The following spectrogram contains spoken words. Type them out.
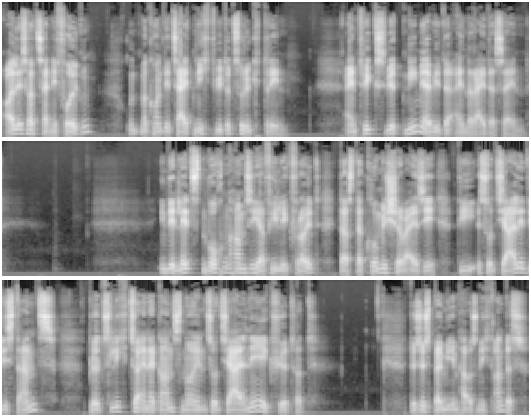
Alles hat seine Folgen und man kann die Zeit nicht wieder zurückdrehen. Ein Twix wird nie mehr wieder ein Reiter sein. In den letzten Wochen haben sich ja viele gefreut, dass da komischerweise die soziale Distanz plötzlich zu einer ganz neuen sozialen Nähe geführt hat. Das ist bei mir im Haus nicht anders.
